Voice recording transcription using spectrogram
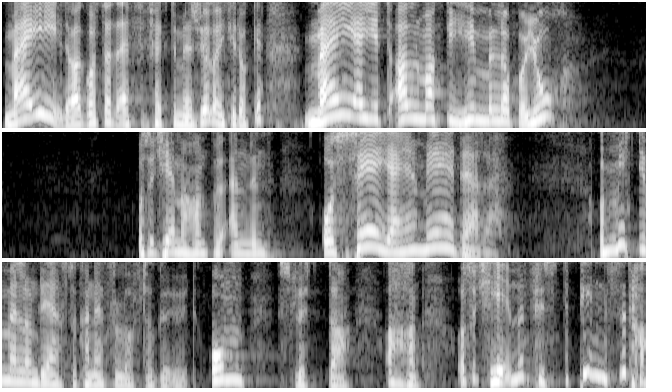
Meg det var godt at jeg fikk det med sjøl, og ikke dere. Meg er gitt all makt i himmel og på jord. Og så kommer han på enden. Og se, jeg er med dere. Og midt imellom der så kan jeg få lov til å gå ut. Omslutta av han. Og så kommer første pinse, da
